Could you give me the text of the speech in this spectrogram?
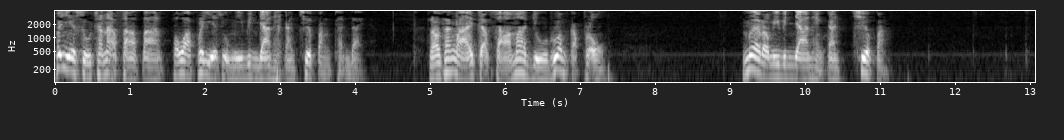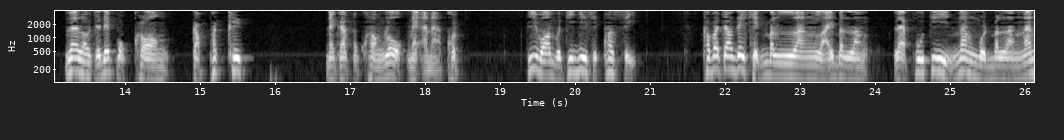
พระเยซูชนะซาตานเพราะว่าพระเยซูมีวิญญาณแห่งการเชื่อฟังฉันได้ เราทั้งหลายจะสามารถอยู่ร่วมกับพระองค์ เมื่อเรามีวิญญาณแห่งการเชื่อฟัง และเราจะได้ปกครอง กับพระคริสต์ในการปกครองโลกในอนาคตพี่วรบทที่ยี่สิบข้อสี่ข้าพเจ้าได้เข็นบัลลังก์หลายบัลลังก์และผู้ที่นั่งบนบัลลังก์นั้น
